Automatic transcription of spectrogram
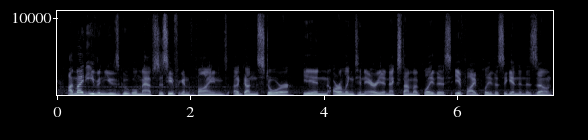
I might even use Google Maps to see if I can find a gun store in Arlington area next time I play this, if I play this again in this zone.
